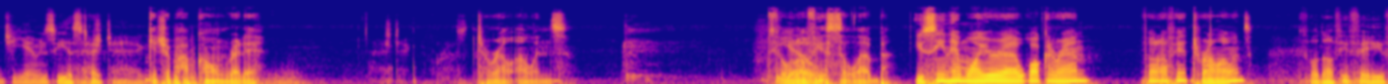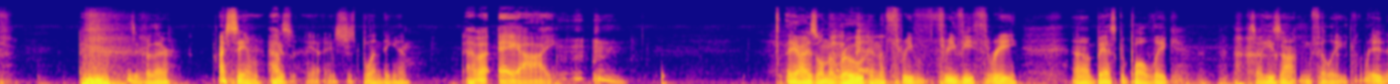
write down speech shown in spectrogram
GMZ is type. Hashtag. Get your popcorn ready. hashtag Terrell Owens. T.O. Philadelphia celeb. You seen him while you're uh, walking around Philadelphia? Terrell Owens? Philadelphia fave. he's over there. I see him. Have- He's, yeah, he's just blending in. How about AI? AI's on the road in a three three v three uh, basketball league, so he's not in Philly in,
